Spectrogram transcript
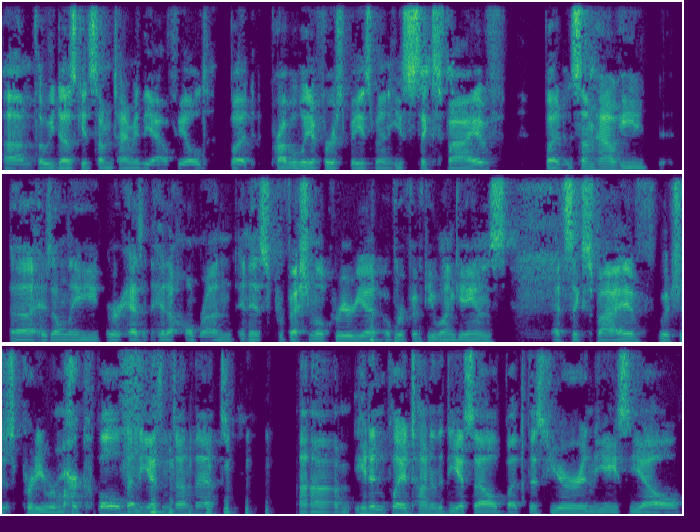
um, though he does get some time in the outfield, but probably a first baseman. He's six five, but somehow he uh, has only or hasn't hit a home run in his professional career yet, over 51 games at six five, which is pretty remarkable that he hasn't done that. Um, he didn't play a ton in the DSL, but this year in the ACL,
